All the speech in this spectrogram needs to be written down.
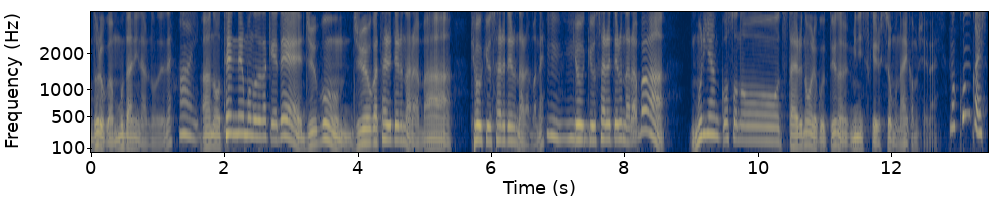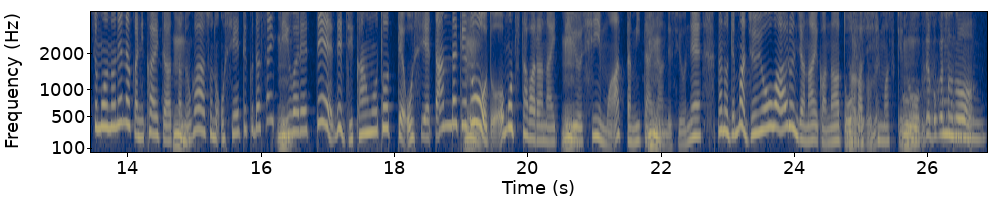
努力が無駄になるのでね。はい。あの天然物だけで十分需要が足りてるならば供給されてるならばね、供給されてるならば無理やんこその伝える能力っていうのを身につける必要もないかもしれない。まあ、今回質問の、ね、中に書いてあったのが、その教えてくださいって言われて、で時間を取って教えたんだけど、どうも伝わらないっていうシーンもあったみたいなんですよね。なのでまあ需要はあるんじゃないかなとお察ししますけど。ねうん。で僕はその、うん。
